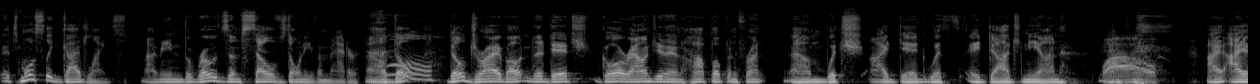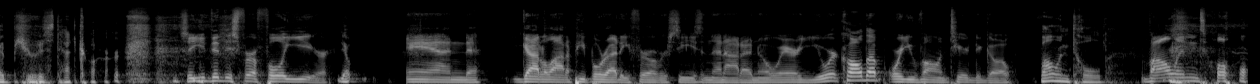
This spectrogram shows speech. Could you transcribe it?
it's mostly guidelines. I mean, the roads themselves don't even matter. Uh, They'll Oh. they'll drive out into the ditch, go around you, and hop up in front, um, which I did with a Dodge Neon. Wow. I, I abused that car. so you did this for a full year yep. and you got a lot of people ready for overseas and then out of nowhere you were called up or you volunteered to go. Voluntold. Voluntold.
